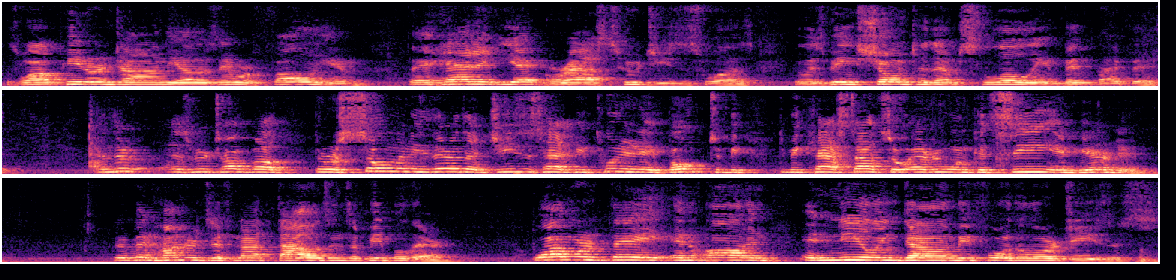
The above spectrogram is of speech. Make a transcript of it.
Because while Peter and John and the others, they were following Him, they hadn't yet grasped who Jesus was. It was being shown to them slowly and bit by bit. And there, as we were talking about, there were so many there that Jesus had to be put in a boat to be, to be cast out so everyone could see and hear him. There have been hundreds, if not thousands, of people there. Why weren't they in awe and, and kneeling down before the Lord Jesus?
